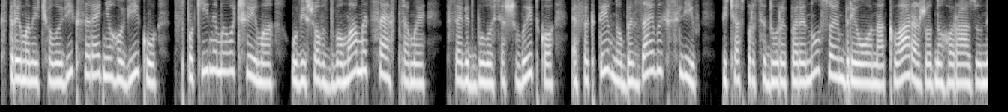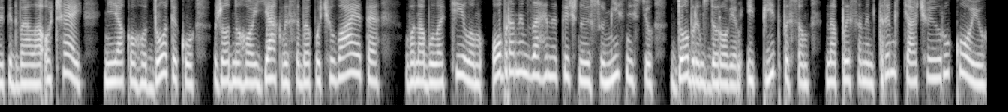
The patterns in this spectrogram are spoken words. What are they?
стриманий чоловік середнього віку, з спокійними очима, увійшов з двома медсестрами. Все відбулося швидко, ефективно, без зайвих слів. Під час процедури переносу ембріона Клара жодного разу не підвела очей, ніякого дотику, жодного як ви себе почуваєте. Вона була тілом, обраним за генетичною сумісністю, добрим здоров'ям і підписом, написаним тремтячою рукою.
